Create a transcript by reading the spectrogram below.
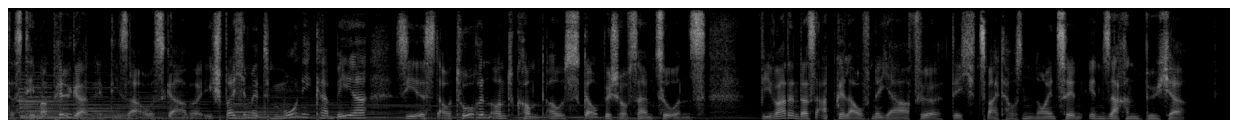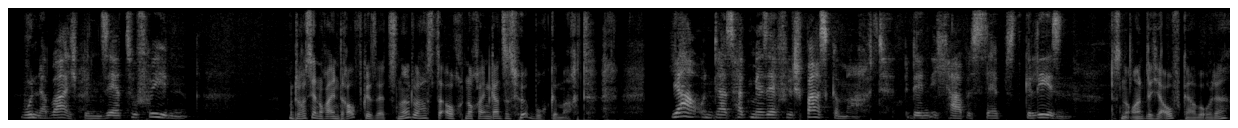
Das Thema Pilgern in dieser Ausgabe. Ich spreche mit Monika Beer. Sie ist Autorin und kommt aus Gaubischofsheim zu uns. Wie war denn das abgelaufene Jahr für dich 2019 in Sachen Bücher? Wunderbar, ich bin sehr zufrieden. Und du hast ja noch einen draufgesetzt, ne? Du hast auch noch ein ganzes Hörbuch gemacht. Ja, und das hat mir sehr viel Spaß gemacht, denn ich habe es selbst gelesen. Das ist eine ordentliche Aufgabe, oder?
